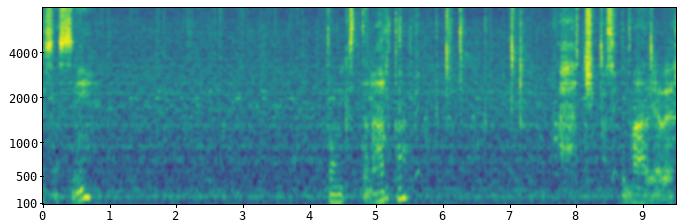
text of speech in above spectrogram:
Es así. Tengo que estar harto. Ah, chicas, tu madre, a ver.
